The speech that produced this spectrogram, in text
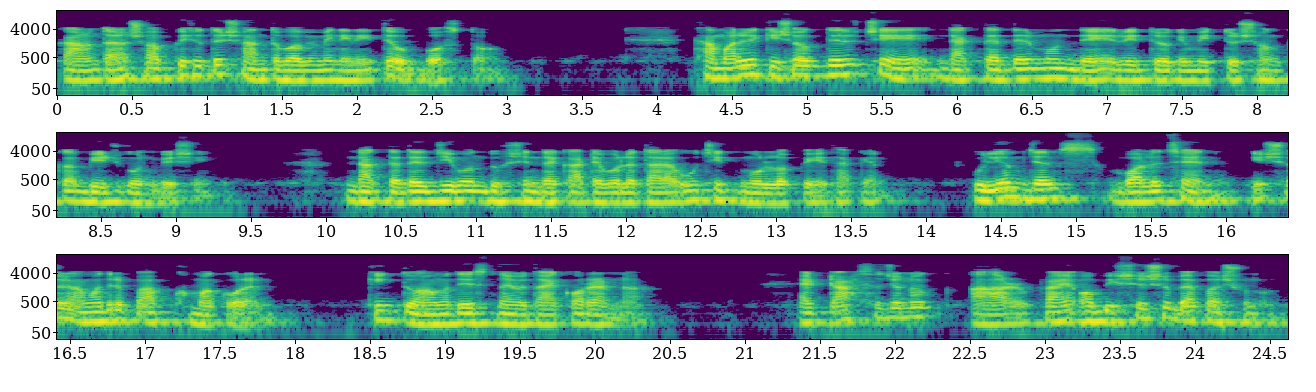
কারণ তারা সব কিছুতে শান্তভাবে মেনে নিতে অভ্যস্ত। খামারের কৃষকদের চেয়ে ডাক্তারদের মধ্যে হৃদরোগে মৃত্যুর সংখ্যা বিশ গুণ বেশি। ডাক্তারদের জীবন দুশ্চিন্তায় কাটে বলে তারা উচিত মূল্য পেয়ে থাকেন। উইলিয়াম জেমস বলেছেন, ঈশ্বর আমাদের পাপ ক্ষমা করেন, কিন্তু আমাদের স্নায়ু তা করেন না। একটা আশ্চর্যজনক আর প্রায় অবিশ্বাস্য ব্যাপার শুনুন।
